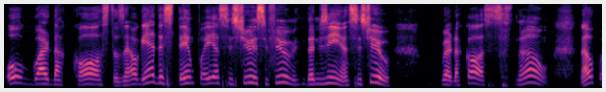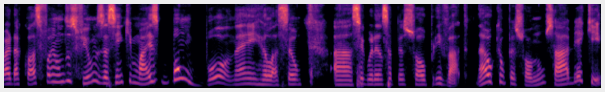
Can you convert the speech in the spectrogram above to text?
Ou guarda-costas, né? Alguém é desse tempo aí assistiu esse filme? Danizinha, assistiu? Guarda-Costas? Não, né? O Guarda-Costas foi um dos filmes assim que mais bombou, né, em relação à segurança pessoal privada. Né? O que o pessoal não sabe é que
